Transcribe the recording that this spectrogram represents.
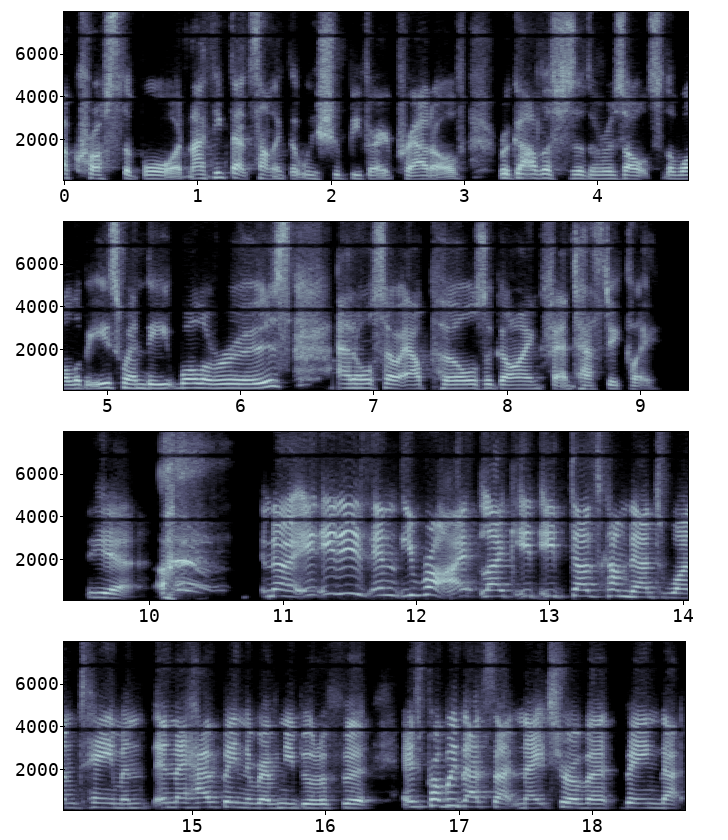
across the board. And I think that's something that we should be very proud of, regardless of the results of the Wallabies, when the Wallaroos and also our Pearls are going fantastically. Yeah. no, it, it is, and you're right. Like it, it does come down to one team, and and they have been the revenue builder for. It's probably that's that nature of it being that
